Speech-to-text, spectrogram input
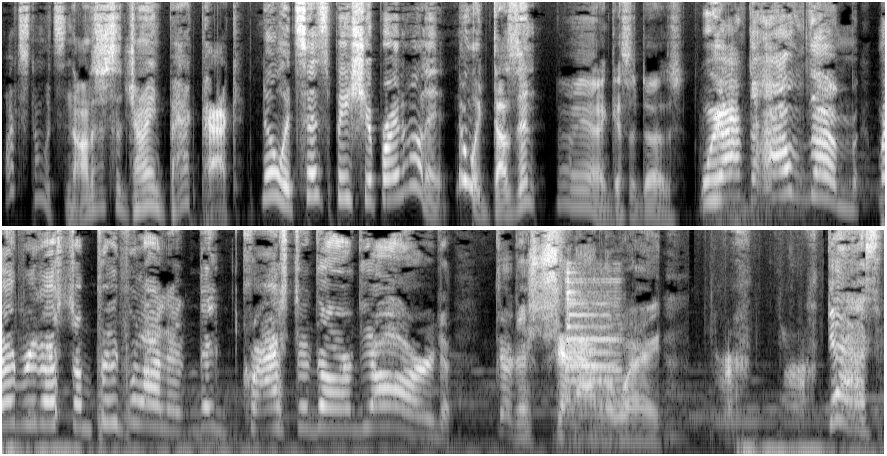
What? No, it's not. It's just a giant backpack. No, it says spaceship right on it. No, it doesn't. Oh, yeah, I guess it does. We have to help them. Maybe there's some people on it. They crashed into our yard. Get this shit out of the way. Gasp!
